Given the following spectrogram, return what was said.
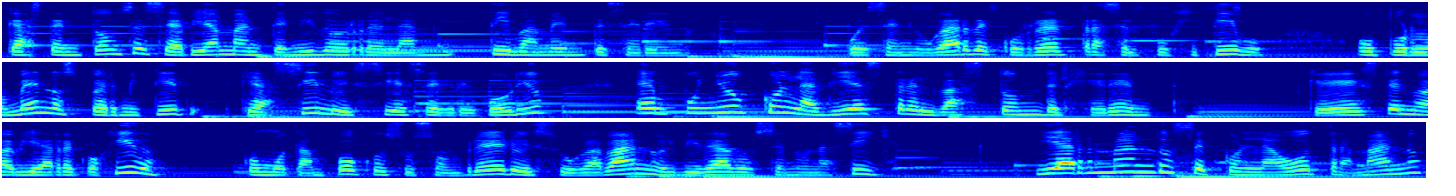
que hasta entonces se había mantenido relativamente sereno, pues en lugar de correr tras el fugitivo, o por lo menos permitir que así lo hiciese Gregorio, empuñó con la diestra el bastón del gerente, que éste no había recogido, como tampoco su sombrero y su gabán olvidados en una silla, y armándose con la otra mano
